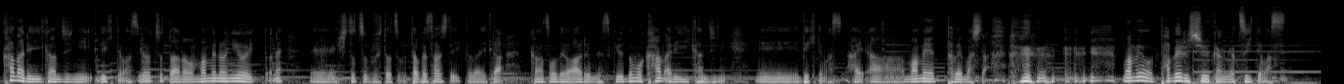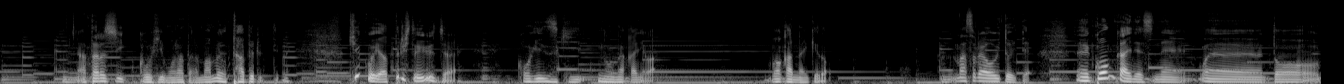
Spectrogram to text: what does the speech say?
かなりいい感じにできてますよ。ちょっとあの豆の匂いとね、えー、1粒2粒食べさせていただいた感想ではあるんですけれども、かなりいい感じに、えー、できてます。はい、あ豆食べました。豆を食べる習慣がついてます、新しいコーヒーもらったら豆を食べるっていうね。結構やってる人いるんじゃない？コーヒー好きの中には。わかんないけど。まあそれは置いといて、えー、今回ですね、えーと、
